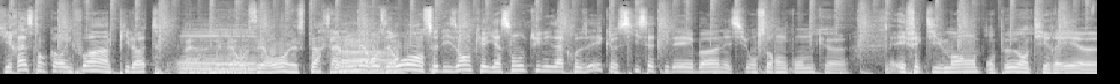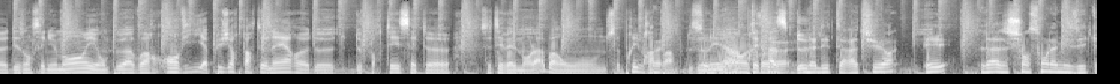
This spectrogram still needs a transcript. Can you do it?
qui reste encore une fois un pilote. Un numéro zéro, on espère y un numéro zéro en se disant qu'il y a sans doute une idée à creuser que si cette idée est bonne et si on se rend compte que effectivement on peut en tirer euh, des enseignements et on peut avoir envie à plusieurs partenaires euh, de, de porter cette, euh, cet événement-là, bah, on ne se privera Ouais, pas de donner un préface de la littérature et la chanson, la musique.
